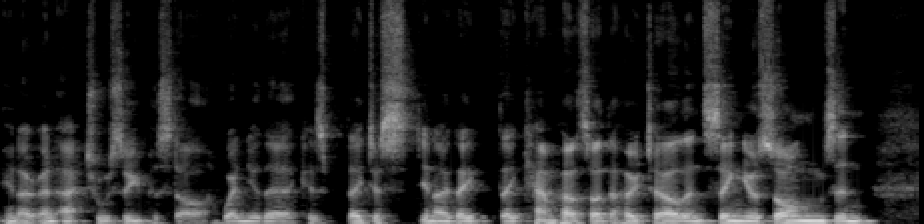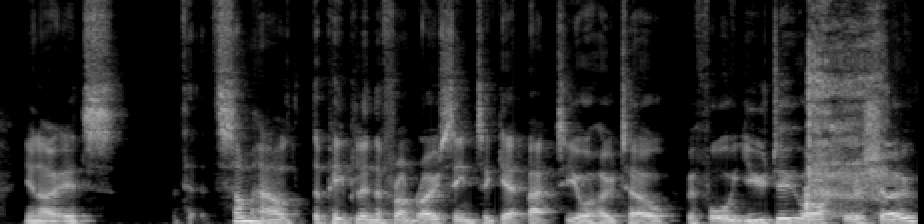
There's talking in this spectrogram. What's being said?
you know an actual superstar when you're there because they just you know they they camp outside the hotel and sing your songs and you know it's somehow the people in the front row seem to get back to your hotel before you do after a show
